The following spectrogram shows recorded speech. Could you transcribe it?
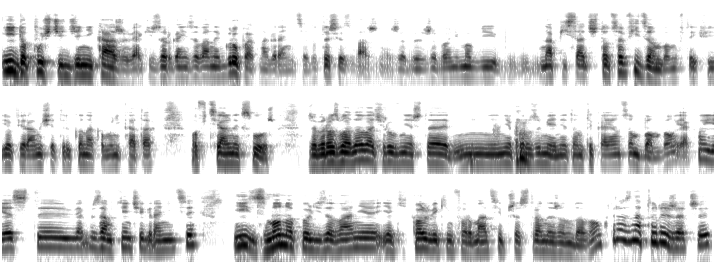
i dopuścić dziennikarzy w jakichś zorganizowanych grupach na granicę. To też jest ważne, żeby, żeby oni mogli napisać to, co widzą, bo my w tej chwili opieramy się tylko na komunikatach oficjalnych służb. Żeby rozładować również te nieporozumienie tą tykającą bombą, jaką jest e, jakby zamknięcie granicy i zmonopolizowanie jakichkolwiek informacji przez stronę rządową, która z natury rzeczy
